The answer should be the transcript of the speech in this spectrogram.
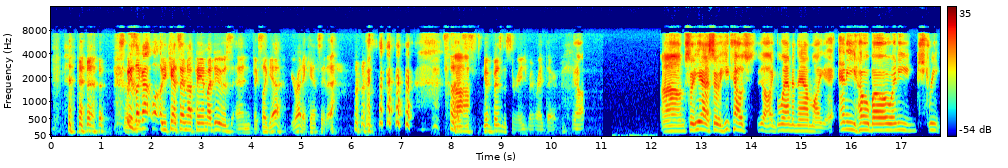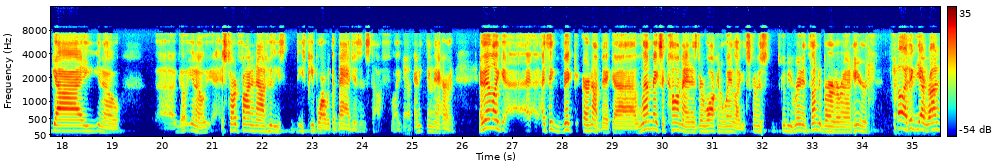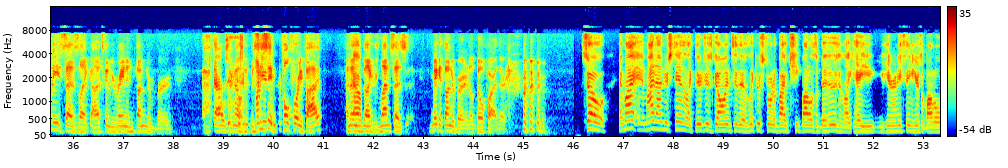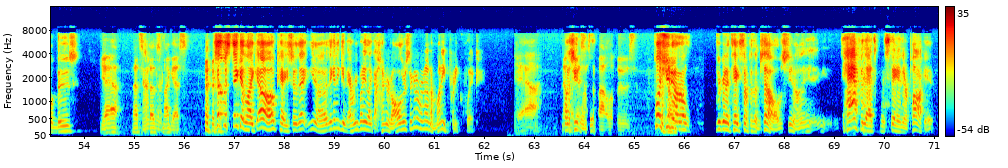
but he's like, "Ah, well, you can't say I'm not paying my dues. And Vic's like, yeah, you're right. I can't say that. So Uh, that's just a good business arrangement right there. yeah. Um. So yeah. So he tells you know, like Lem and them like any hobo, any street guy, you know, uh, go, you know, start finding out who these these people are with the badges and stuff. Like Yep. anything they heard. And then like I, I think Vic or not Vic, uh, Lem makes a comment as they're walking away like it's gonna it's gonna be raining Thunderbird around here. Oh, I think yeah. Ronnie says like uh, it's gonna be rain raining Thunderbird. I don't know. it he say Colt 45? And then Oh. like Lem says, make it Thunderbird. It'll go farther. So am I am I to understand that like they're just going to the liquor store to buy cheap bottles of booze and like, hey, you, you hear anything? Here's a bottle of booze. yeah, that's Yeah. that's my guess. Because I was thinking like, oh, okay, so that you know, are they going to give everybody like a hundred dollars? They're going to run out of money pretty quick. yeah. No, Plus, you know, it's a bottle of booze. Plus, you know, they're going to take some for themselves. You know, half of that's going to stay in their pocket.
